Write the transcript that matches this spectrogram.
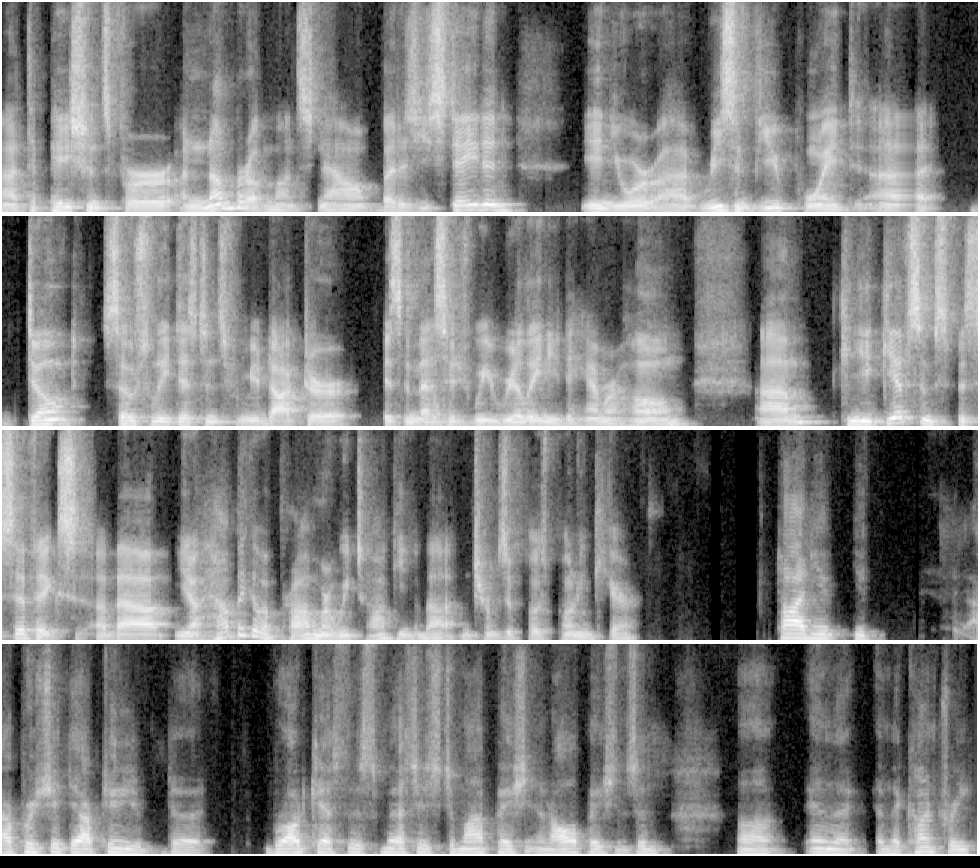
uh, to patients for a number of months now. But as you stated in your uh, recent viewpoint, uh, don't socially distance from your doctor is a message we really need to hammer home. Um, can you give some specifics about, you know, how big of a problem are we talking about in terms of postponing care? Todd, you, you I appreciate the opportunity to broadcast this message to my patient and all patients in uh, in the in the country.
